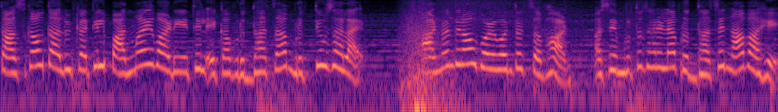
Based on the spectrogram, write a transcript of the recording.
तासगाव तालुक्यातील पानमळेवाडी येथील एका वृद्धाचा मृत्यू झालाय. आनंदराव बळवंत चव्हाण असे मृत झालेल्या वृद्धाचे नाव आहे.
